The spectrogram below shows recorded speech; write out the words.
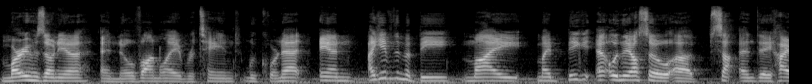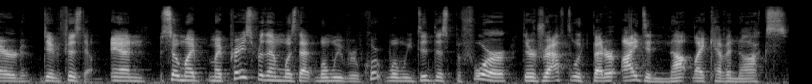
Mario Hezonja and Noah Vonleh. Retained Luke Kornet, and I gave them a B. My my big. Oh, and they also uh, and they hired David Fizdale. And so my my praise for them was that when we record when we did this before, their draft looked better. I did not like Kevin Knox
